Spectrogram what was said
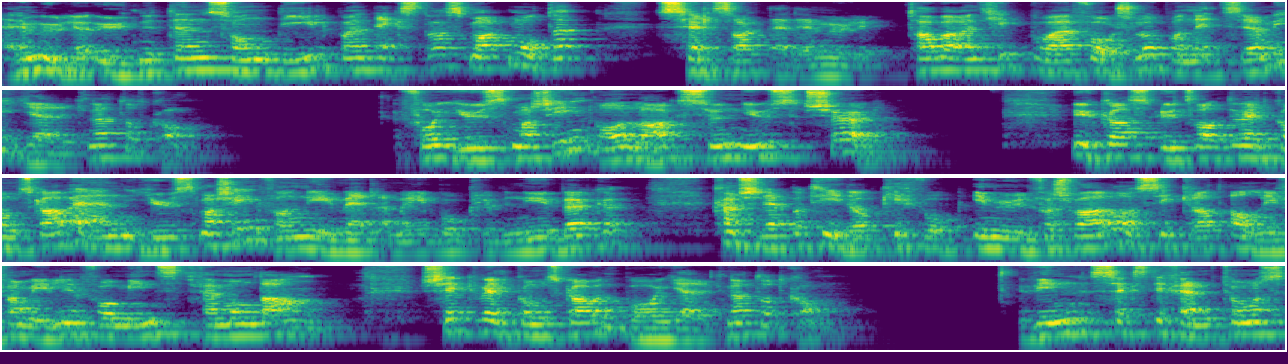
Er det mulig å utnytte en sånn deal på en ekstra smart måte? Selvsagt er det mulig. Ta bare en kikk på hva jeg foreslår på nettsida mi jerknett.com. Få jusmaskin og lag sunn jus sjøl. Ukas utvalgte velkomstgave er en jusmaskin for nye medlemmer i Bokklubben Nye bøker. Kanskje det er på tide å piffe opp immunforsvaret og sikre at alle i familien får minst fem om dagen? Sjekk velkomstgaven på jerknøtt.com. Vinn 65-tommers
